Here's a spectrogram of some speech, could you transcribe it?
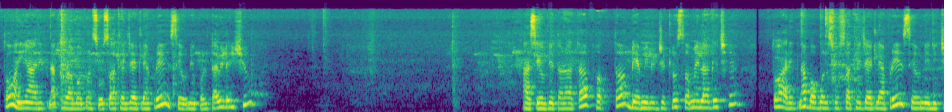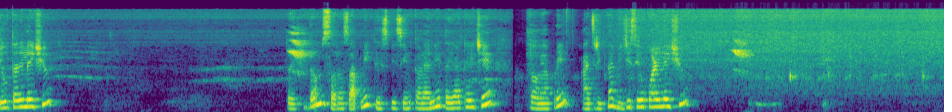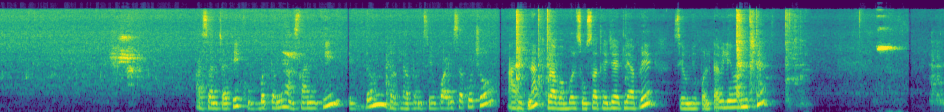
તો અહીંયા આ રીતના થોડા બબલ સોસા થઈ જાય એટલે આપણે સેવને પલટાવી લઈશું. આ સેવને તળાતા ફક્ત બે મિનિટ જેટલો સમય લાગે છે. તો આ રીતના બબલ સોસા થઈ જાય એટલે આપણે સેવને નીચે ઉતારી લઈશું. તો એકદમ સરસ આપણી ક્રિસ્પી સેવ તળાઈને તૈયાર થઈ છે. તો હવે આપણે આ જ રીતના બીજી સેવ પાડી લઈશું. આ સંચાથી ખૂબ જ તમે આસાનીથી એકદમ ઢગલા પણ સેવ પાડી શકો છો. આ રીતના થોડા બબલ સોસા થઈ જાય એટલે આપણે સેવને પલટાવી લેવાની છે.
